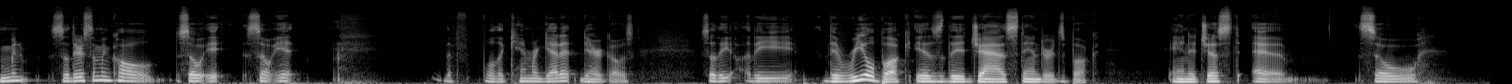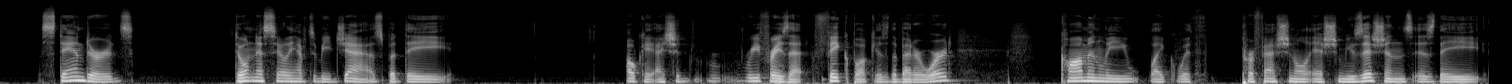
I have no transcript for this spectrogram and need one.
I'm gonna. So there's something called. So it. So it the will the camera get it? There it goes. So the the the real book is the jazz standards book, and it just uh, so standards don't necessarily have to be jazz, but they. Okay, I should rephrase that. Fake book is the better word. Commonly, like with professional-ish musicians, is they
